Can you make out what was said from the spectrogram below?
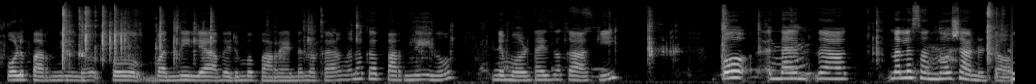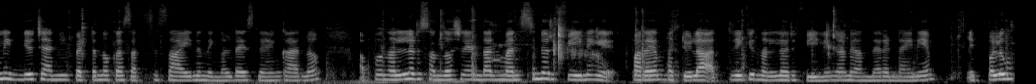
അപ്പോൾ പറഞ്ഞിരുന്നു ഇപ്പോൾ വന്നില്ല വരുമ്പോൾ പറയണ്ടെന്നൊക്കെ. അങ്ങനെയൊക്കെ പറഞ്ഞിരുന്നു. പിന്നെ മോണിറ്റൈസൊക്കെ ആക്കി. അപ്പോൾ എന്താ നല്ല സന്തോഷമാണ് കേട്ടോ ഇന്ത്യ ചാനൽ പെട്ടെന്നൊക്കെ സക്സസ് ആയിന് നിങ്ങളുടെ സ്നേഹം കാരണം. അപ്പോൾ നല്ലൊരു സന്തോഷം. എന്താ മനസ്സിന്റെ ഒരു ഫീലിംഗ് പറയാൻ പറ്റൂല. അത്രയ്ക്കും നല്ലൊരു ഫീലിംഗ് ആണ് അന്നേരം ഉണ്ടായിനെ. ഇപ്പോഴും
